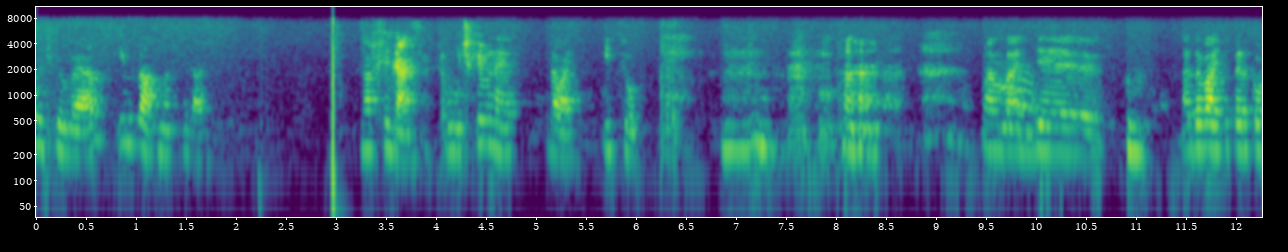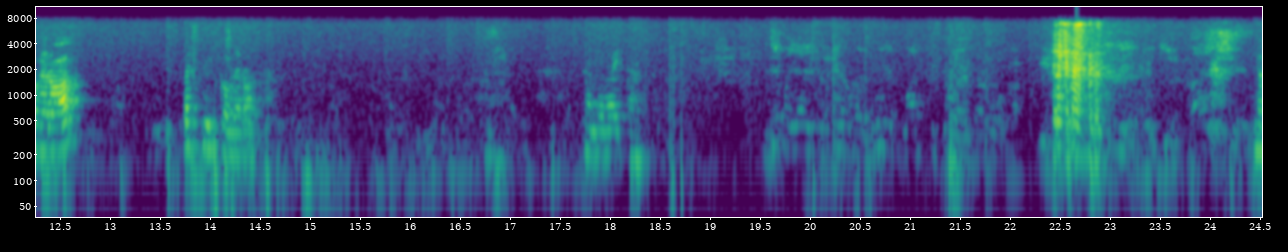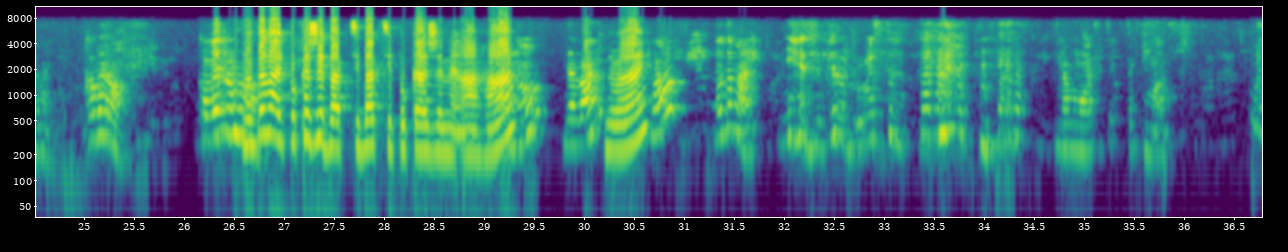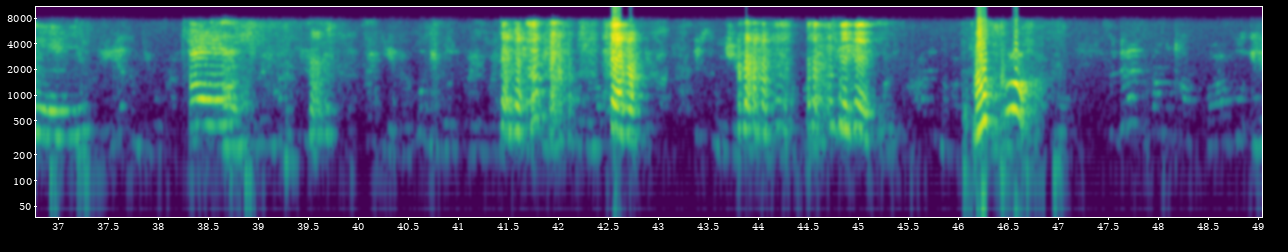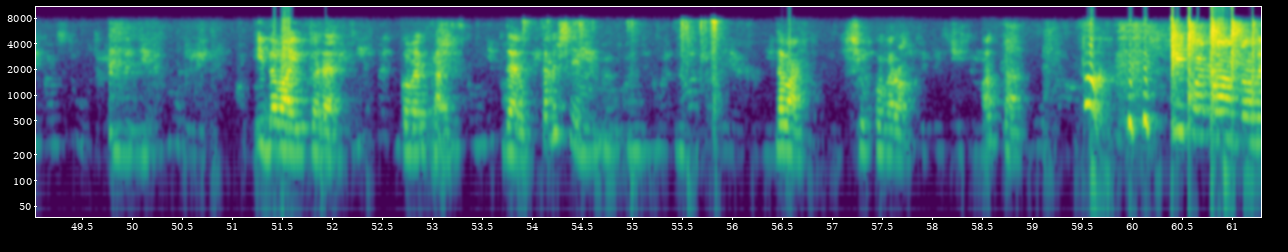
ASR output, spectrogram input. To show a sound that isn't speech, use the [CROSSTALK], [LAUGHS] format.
ручки вверх і взад нахиляйся. Нахиляйся. Ручки вниз. Давай. І цю. [LAUGHS] Молодець. А давай тепер коверок. Пошли коверок. Ну, давай так. Давай. Коверок. Коверок. Ну давай, покажи бабці, бабці покажемо. Ага. Ну, давай. Давай. А? Ну давай. Тепер в другу. На мостик, так мост. І давай вперед. Коверкайся. Де руки? Та м. Давай. Ще в коверок. От так. I pan ma.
